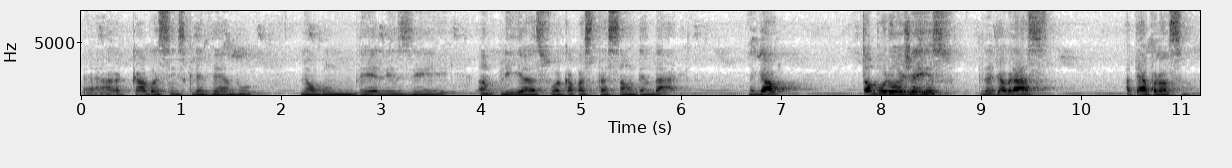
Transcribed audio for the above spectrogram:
é, acaba se inscrevendo em algum deles e amplia a sua capacitação dentro da área. Legal? Então por hoje é isso. Grande abraço. Até a próxima.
